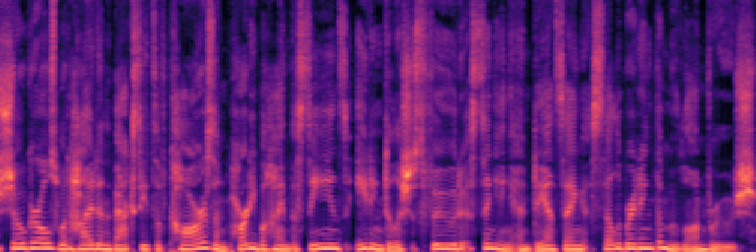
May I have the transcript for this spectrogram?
Showgirls would hide in the back seats of cars and party behind the scenes, eating delicious food, singing and dancing, celebrating the Moulin Rouge.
